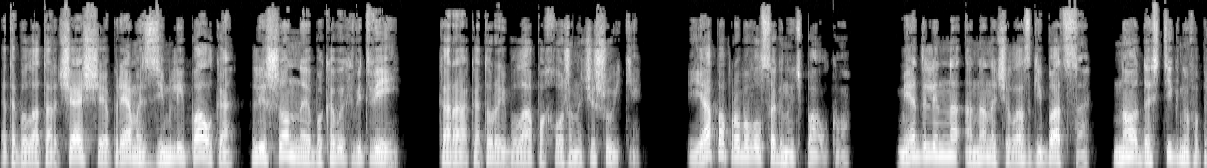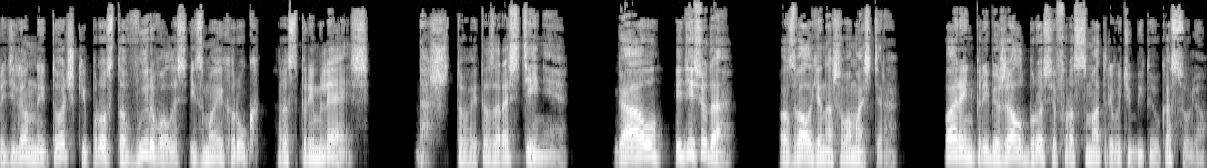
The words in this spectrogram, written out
Это была торчащая прямо с земли палка, лишенная боковых ветвей, кора которой была похожа на чешуйки. Я попробовал согнуть палку. Медленно она начала сгибаться, но, достигнув определенной точки, просто вырвалась из моих рук, распрямляясь. Да что это за растение? «Гау, иди сюда!» — позвал я нашего мастера. Парень прибежал, бросив рассматривать убитую косулю.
